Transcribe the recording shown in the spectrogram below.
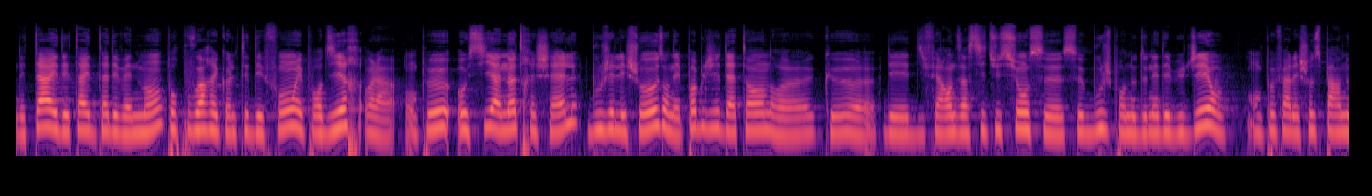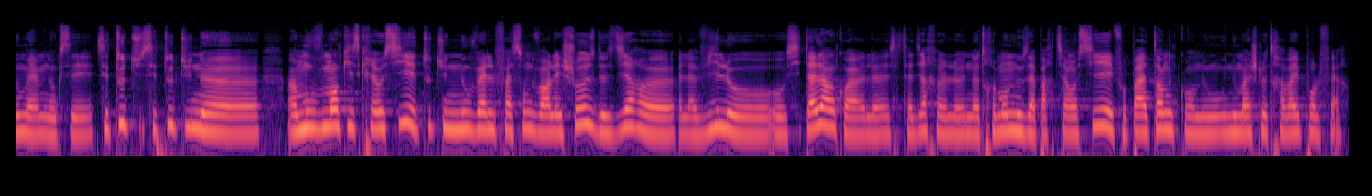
des tas et des tas et des tas d'événements pour pouvoir récolter des fonds et pour dire, voilà, on peut aussi à notre échelle bouger les choses. On n'est pas obligé d'attendre euh, que euh, des différentes institutions se, bougent pour nous donner des budgets. On peut faire les choses par nous-mêmes. Donc c'est tout, c'est toute une euh, un mouvement qui se crée aussi et toute une nouvelle façon de voir les choses, de se dire euh, la ville aux, citadins quoi. C'est-à-dire que notre monde nous appartient aussi et il faut pas attendre qu'on nous, nous mâche le travail pour le faire.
